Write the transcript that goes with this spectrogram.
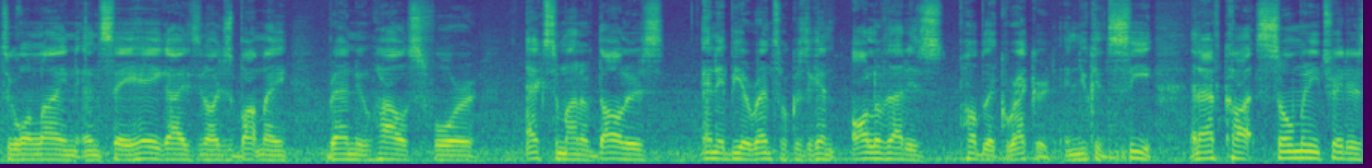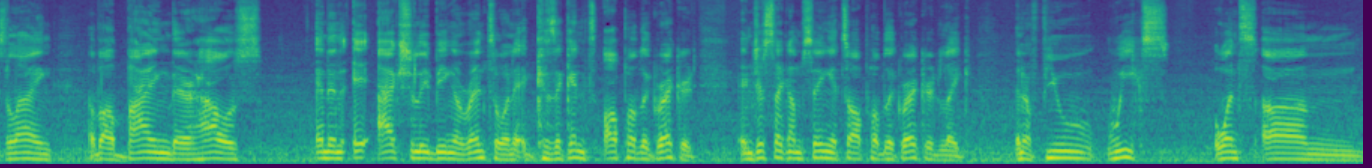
to go online and say hey guys you know I just bought my brand new house for X amount of dollars and it be a rental because again all of that is public record and you can see. And I've caught so many traders lying about buying their house and then it actually being a rental and it because again it's all public record. And just like I'm saying it's all public record like in a few weeks once um,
